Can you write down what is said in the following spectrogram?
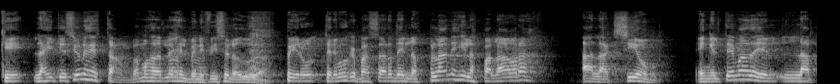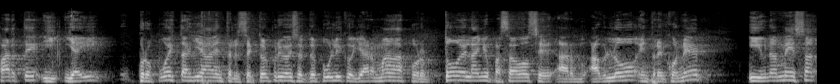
que las intenciones están, vamos a darles el beneficio de la duda, pero tenemos que pasar de los planes y las palabras a la acción. En el tema de la parte, y, y hay propuestas ya entre el sector privado y el sector público ya armadas por todo el año pasado, se habló entre el CONEP y una mesa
